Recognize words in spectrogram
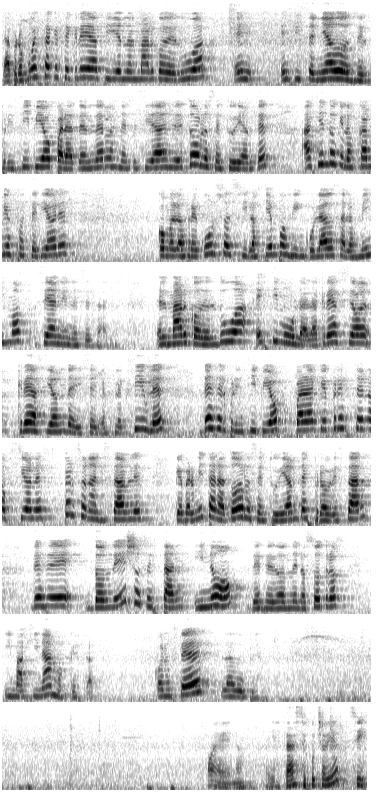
La propuesta que se crea siguiendo el marco de DUA es, diseñado desde el principio para atender las necesidades de todos los estudiantes, haciendo que los cambios posteriores, como los recursos y los tiempos vinculados a los mismos, sean innecesarios. El marco del DUA estimula la creación de diseños flexibles desde el principio para que presten opciones personalizables que permitan a todos los estudiantes progresar desde donde ellos están y no desde donde nosotros imaginamos que están. Con ustedes, la dupla. Bueno, ahí está. ¿Se escucha bien? Sí.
